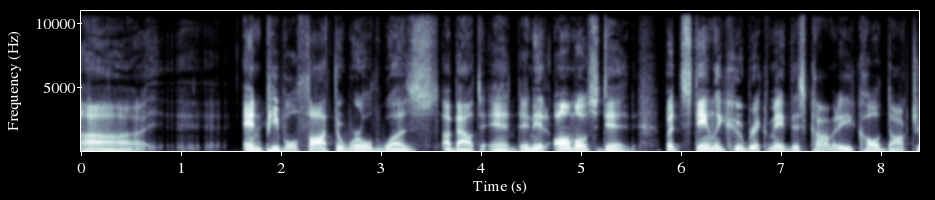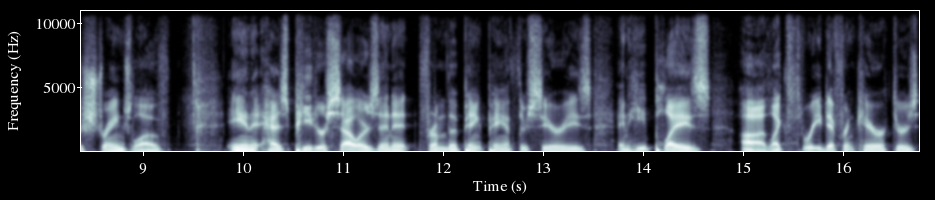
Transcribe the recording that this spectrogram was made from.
Uh, and people thought the world was about to end, and it almost did. But Stanley Kubrick made this comedy called Doctor Strangelove, and it has Peter Sellers in it from the Pink Panther series, and he plays uh, like three different characters.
